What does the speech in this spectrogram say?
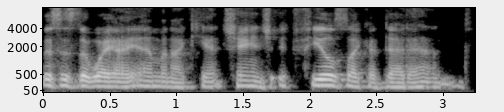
this is the way I am and I can't change. It feels like a dead end.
